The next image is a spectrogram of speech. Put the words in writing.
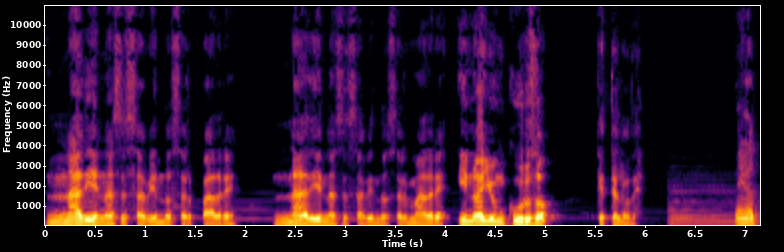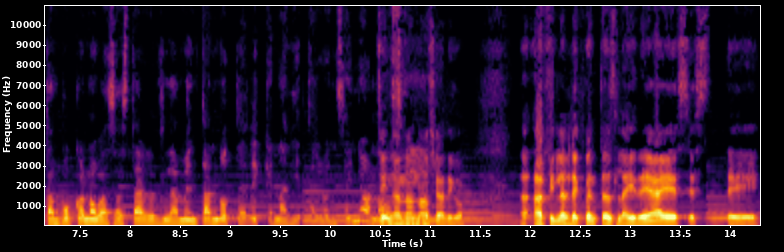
nadie nace sabiendo ser padre, nadie nace sabiendo ser madre y no hay un curso que te lo dé. Pero tampoco no vas a estar lamentándote de que nadie te lo enseñó, ¿no? Sí, no, no, no, o sea, digo, al final de cuentas la idea es, este,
